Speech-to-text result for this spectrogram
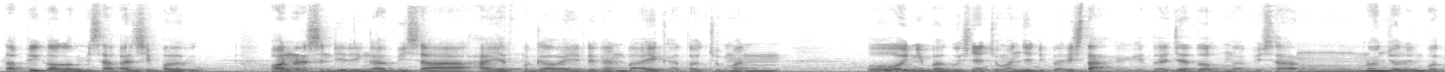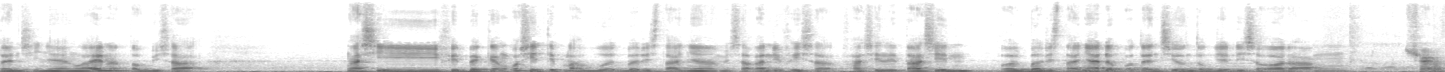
Tapi kalau misalkan si pe- owner sendiri nggak bisa hire pegawai dengan baik atau cuman oh ini bagusnya cuman jadi barista kayak gitu aja tuh. Nggak bisa nonjolin potensinya yang lain atau bisa ngasih feedback yang positif lah buat baristanya. Misalkan bisa fasilitasin oh, baristanya ada potensi untuk jadi seorang chef.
